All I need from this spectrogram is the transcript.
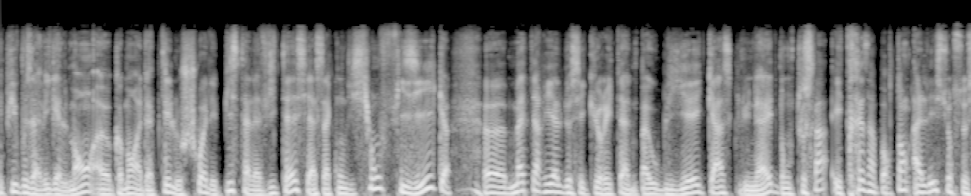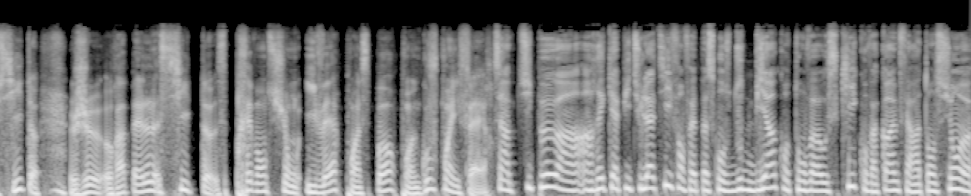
et puis vous avez également euh, comment adapter le choix des pistes à la vitesse et à sa condition physique. Euh, matériel de sécurité à ne pas oublier, casque, lunettes. Donc tout ça est très important. Allez sur ce site. Je rappelle, site préventionhiver.sport.gouv.fr. C'est un petit peu un, récapitulatif en fait, parce qu'on se doute bien quand on va au ski qu'on va quand même faire attention euh,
